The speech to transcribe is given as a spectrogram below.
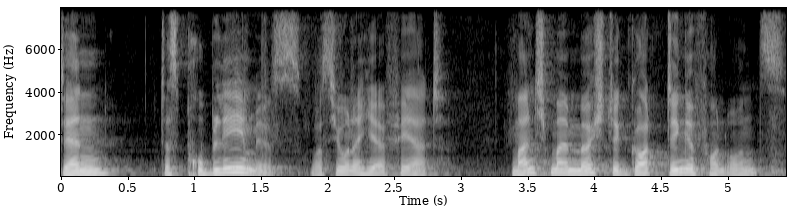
Denn das Problem ist, was Jona hier erfährt, Manchmal möchte Gott Dinge von uns,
